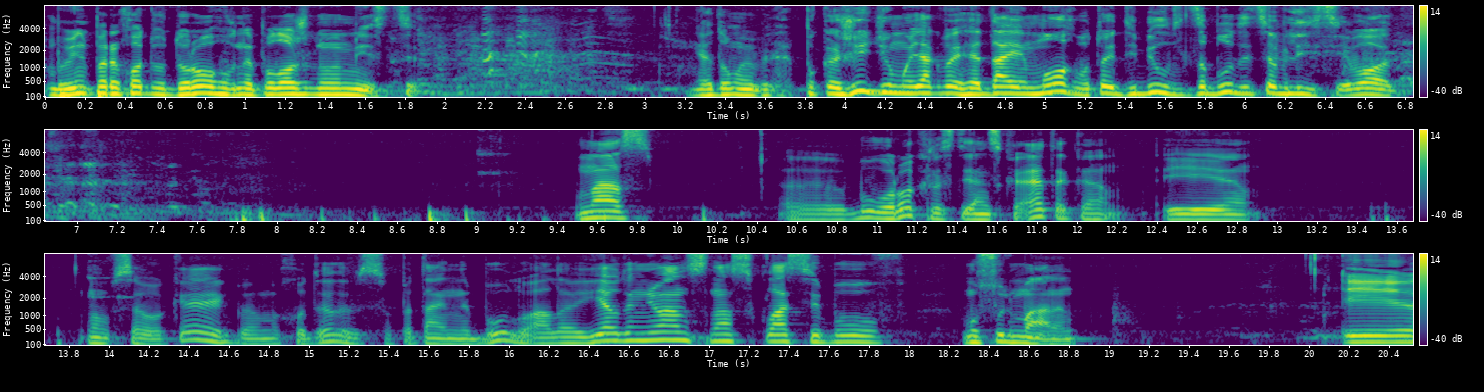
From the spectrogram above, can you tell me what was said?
бо він переходив дорогу в неположеному місці. Я думаю, покажіть йому, як виглядає мох, бо той дебіл заблудиться в лісі. От. У нас е, був урок християнська етика, і ну, все окей, якби ми ходили, все, питань не було. Але є один нюанс: у нас в класі був мусульманин. І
